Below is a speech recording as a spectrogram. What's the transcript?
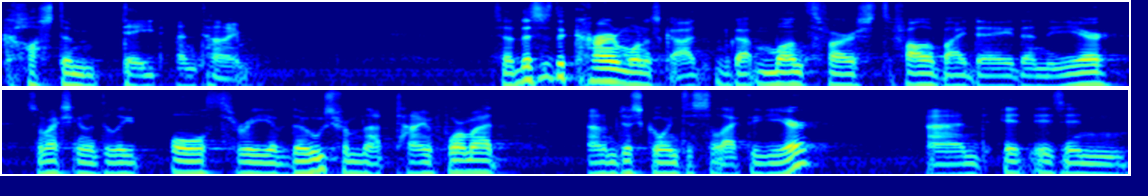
custom date and time. So this is the current one it's got. We've got month first, followed by day, then the year. So I'm actually going to delete all three of those from that time format and I'm just going to select a year and it is in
